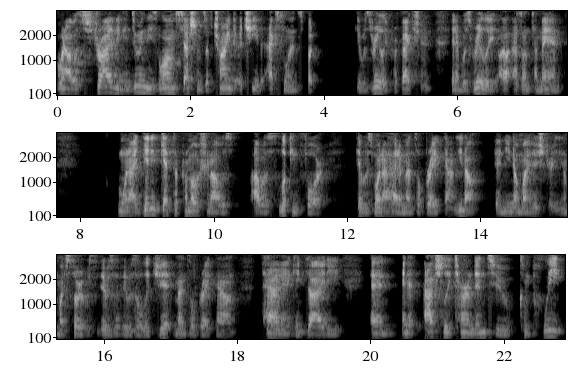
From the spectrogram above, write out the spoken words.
when I was striving and doing these long sessions of trying to achieve excellence, but it was really perfection and it was really uh, as unto man. When I didn't get the promotion I was, I was looking for, it was when I had a mental breakdown, you know, and you know my history, you know my story. It was it was a, it was a legit mental breakdown, panic, anxiety, and and it actually turned into complete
